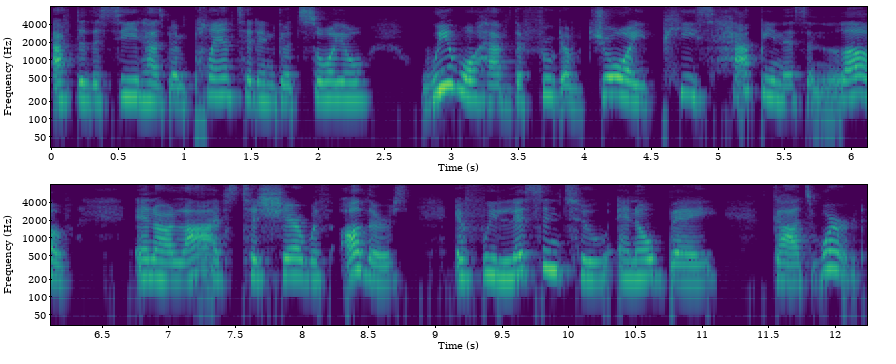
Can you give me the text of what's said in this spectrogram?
after the seed has been planted in good soil, we will have the fruit of joy, peace, happiness, and love in our lives to share with others if we listen to and obey God's word.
